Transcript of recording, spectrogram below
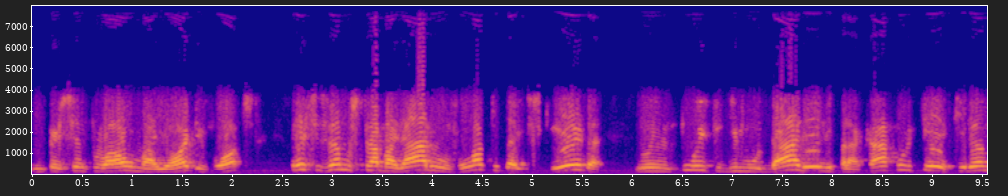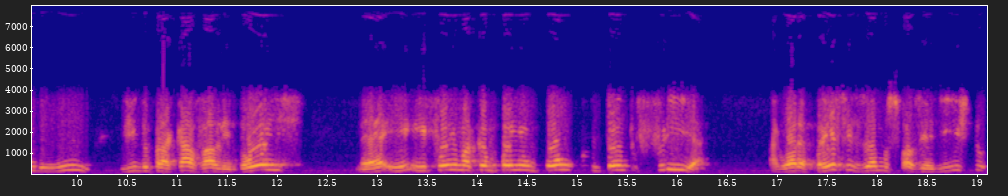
um percentual maior de votos. Precisamos trabalhar o voto da esquerda no intuito de mudar ele para cá, porque tirando um, vindo para cá vale dois, né? E, e, foi uma campanha um pouco um tanto fria. Agora precisamos fazer isto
